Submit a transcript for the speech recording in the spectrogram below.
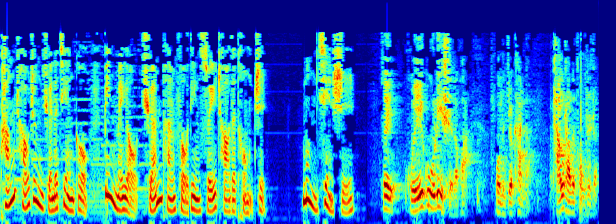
唐朝政权的建构并没有全盘否定隋朝的统治，孟宪实。所以，回顾历史的话，我们就看到唐朝的统治者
